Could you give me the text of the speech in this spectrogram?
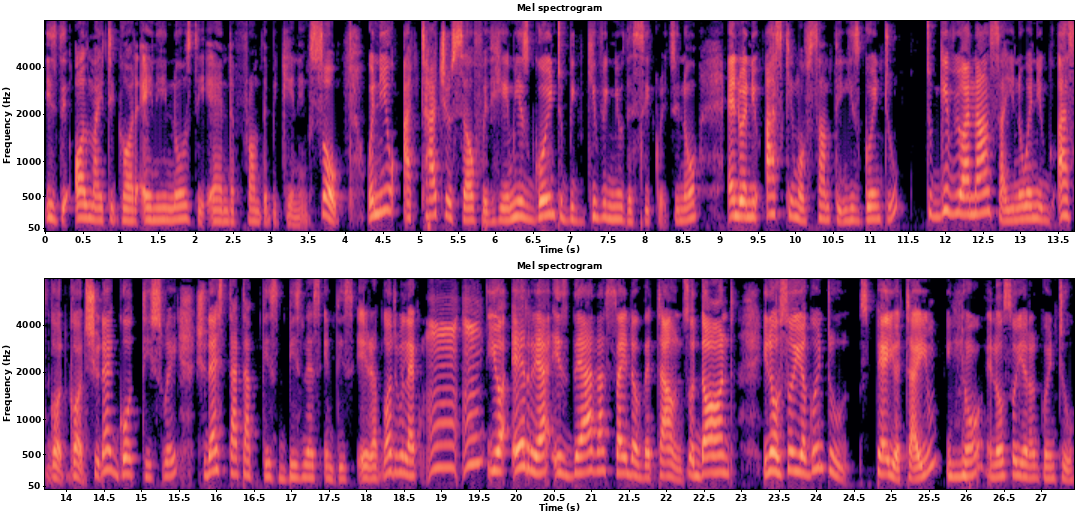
is the Almighty God and He knows the end from the beginning. So, when you attach yourself with Him, He's going to be giving you the secrets, you know. And when you ask Him of something, He's going to to give you an answer you know when you ask god god should i go this way? Should i start up this business in this area? God will be like your area is the other side of the town so don't you know so you're going to spare your time you know and also you're not going to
